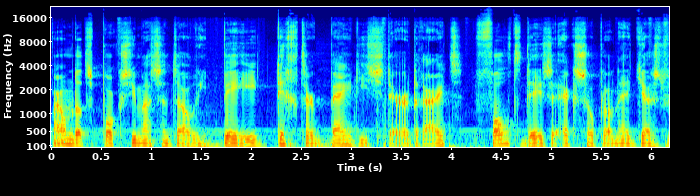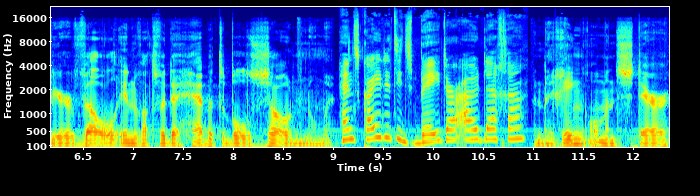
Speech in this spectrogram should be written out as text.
Maar omdat Proxima Centauri b dichter bij die ster draait, valt deze exoplaneet juist weer wel in wat we de habitable zone noemen. Hens, kan je dit iets beter uitleggen? Een ring om een ster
